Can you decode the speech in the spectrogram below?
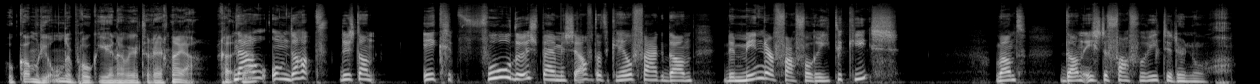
hoe komen die onderbroeken hier nou weer terecht? Nou ja, ga, Nou, ja. omdat. Dus dan. Ik voel dus bij mezelf dat ik heel vaak dan de minder favoriete kies. Want dan is de favoriete er nog.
